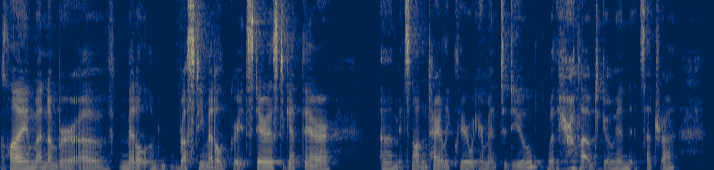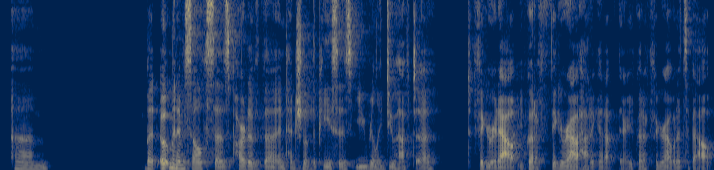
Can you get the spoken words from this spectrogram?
climb a number of metal, rusty metal grate stairs to get there. Um, it's not entirely clear what you're meant to do, whether you're allowed to go in, etc. Um, but Oatman himself says part of the intention of the piece is you really do have to to figure it out. You've got to figure out how to get up there. You've got to figure out what it's about.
